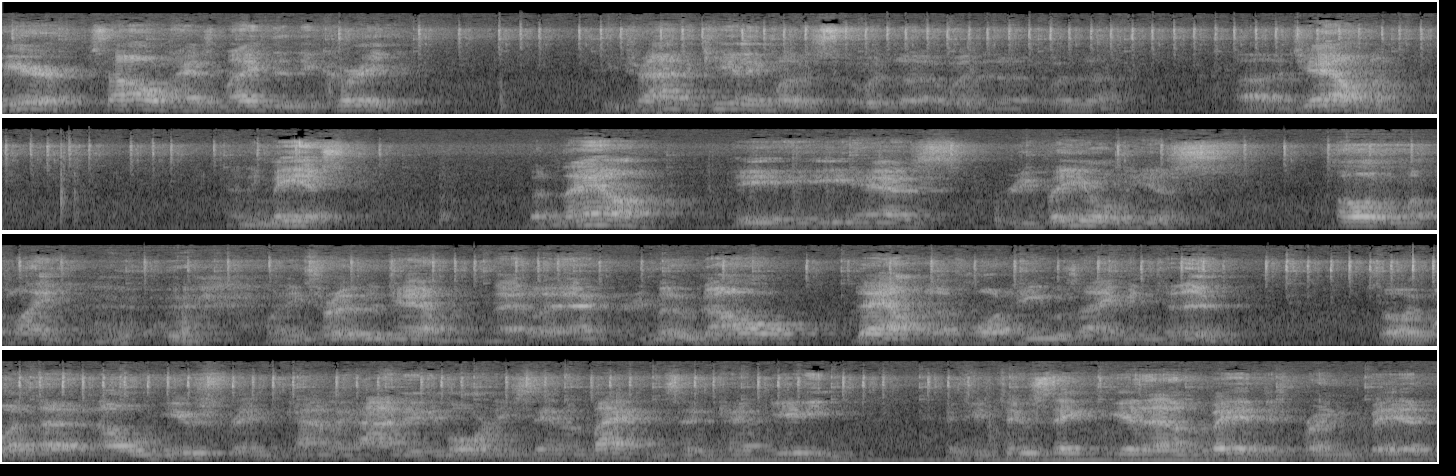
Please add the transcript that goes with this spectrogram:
Here, Saul has made the decree. He tried to kill him with a, with a, with a, with a uh, javelin, and he missed. But now he, he has revealed his ultimate plan when he threw the javelin. That, that removed all doubt of what he was aiming to do. So it wasn't no use for him to kindly hide anymore, and he sent him back and said, come get him. If you're too sick to get out of the bed, just bring the bed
